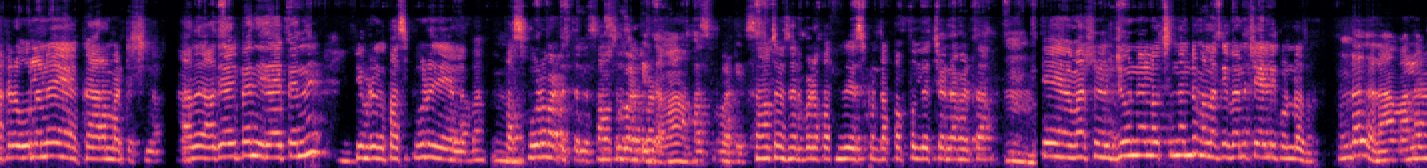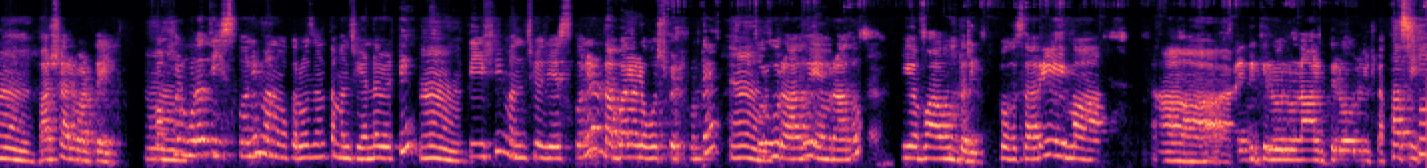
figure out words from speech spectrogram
అక్కడ ఊర్లోనే కారం పట్టించిన. అది అది అయిపోయింది ఇది అయిపోయింది. ఇప్పుడు పసుపు కూడా చేయాలబ్బా పసుపు కూడా పట్టిస్తుంది సంవత్సరం సంవత్సరం సరిపడా పసుపు చేసుకుంటా పప్పులు తెచ్చి ఎండ పెడతా వర్షం జూన్ నెల వచ్చిందంటే మనకి ఇవన్నీ చేయడానికి ఉండదు. ఉండదు కదా మళ్ళా వర్షాలు పడతాయి. పప్పులు కూడా తీసుకొని మనం ఒక రోజంతా మంచిగా ఎండబెట్టి తీసి మంచిగా చేసుకొని డబ్బాలలో పోసి పెట్టుకుంటే. పురుగు రాదు ఏం రాదు. ఇక బాగుంటది. ఒకసారి మా ఐదు కిలోలు నాలుగు కిలోలు ఇట్లా పసుపు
